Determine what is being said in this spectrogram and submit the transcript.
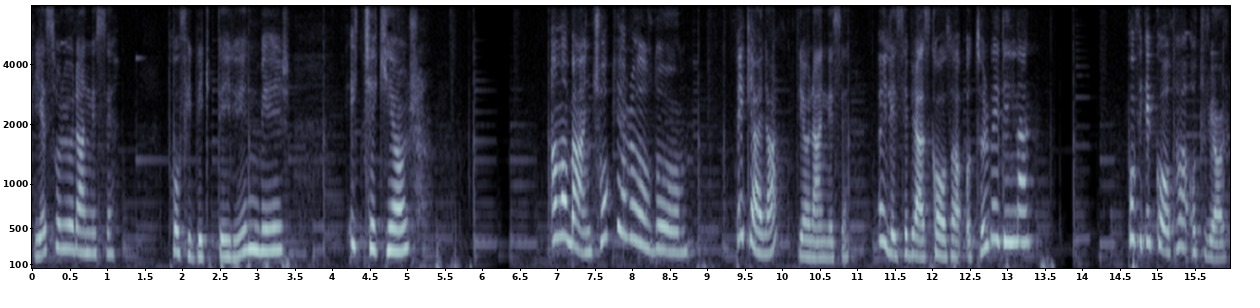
diye soruyor annesi. Pofidik derin bir iç çekiyor. Ama ben çok yoruldum. Pekala, diyor annesi. Öyleyse biraz koltuğa otur ve dinlen. Pofidik koltuğa oturuyor.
